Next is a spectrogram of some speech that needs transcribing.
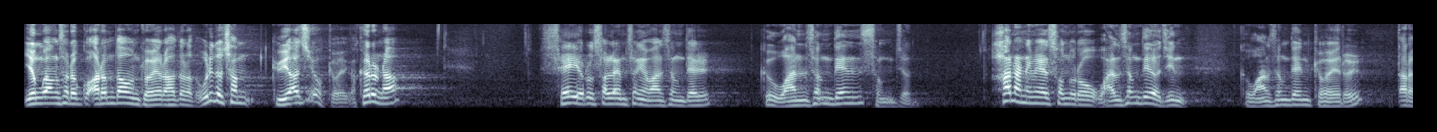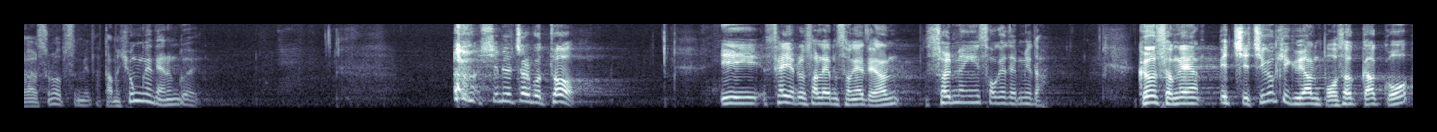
영광스럽고 아름다운 교회라 하더라도 우리도 참 귀하지요 교회가. 그러나 새 예루살렘 성에 완성될 그 완성된 성전 하나님의 손으로 완성되어진 그 완성된 교회를 따라갈 수는 없습니다. 다만 흉내 내는 거예요. 11절부터 이 새 예루살렘 성에 대한 설명이 소개됩니다. 그 성의 빛이 지극히 귀한 보석 같고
